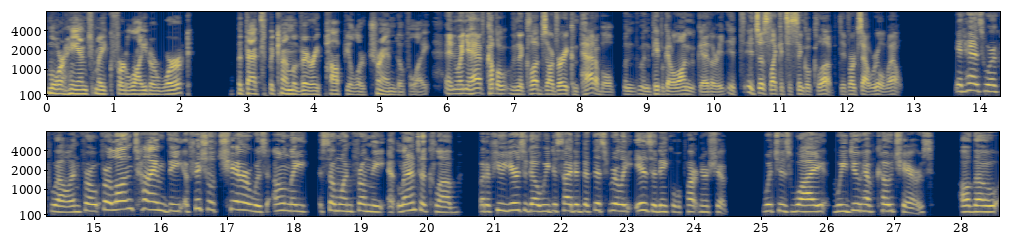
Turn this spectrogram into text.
more hands make for lighter work. But that's become a very popular trend of late. And when you have a couple, when the clubs are very compatible, when when the people get along together, it, it it's just like it's a single club. It works out real well. It has worked well, and for for a long time, the official chair was only someone from the Atlanta club but a few years ago, we decided that this really is an equal partnership, which is why we do have co-chairs. Although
